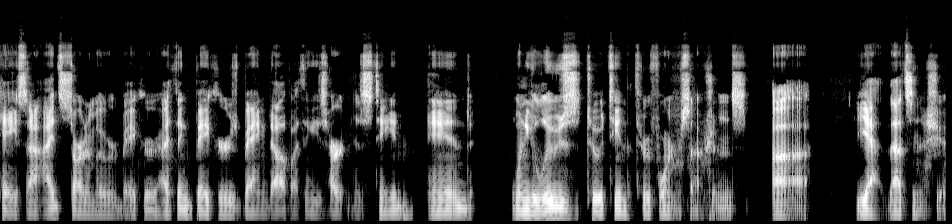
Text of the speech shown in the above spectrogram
Case. I, I'd start him over Baker. I think Baker's banged up. I think he's hurting his team. And when you lose to a team that threw four interceptions, uh, yeah, that's an issue.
